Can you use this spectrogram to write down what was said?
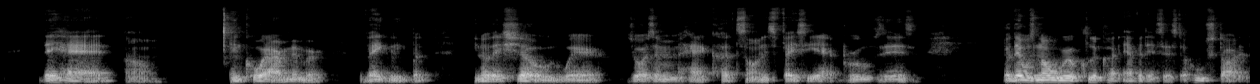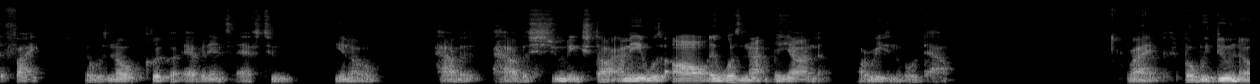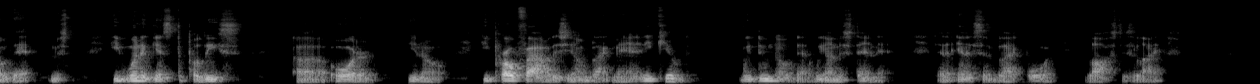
they had um, in court. I remember vaguely, but you know, they showed where George Zimmerman had cuts on his face. He had bruises, but there was no real clear cut evidence as to who started the fight. There was no clear cut evidence as to, you know, how the how the shooting started. I mean, it was all it was not beyond a, a reasonable doubt, right? But we do know that he went against the police uh, order. You know, he profiled this young black man and he killed him. We do know that. We understand that that an innocent black boy lost his life.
